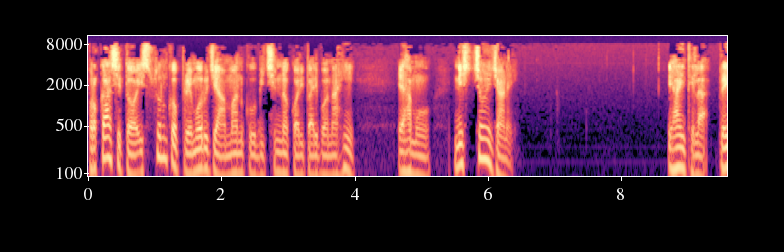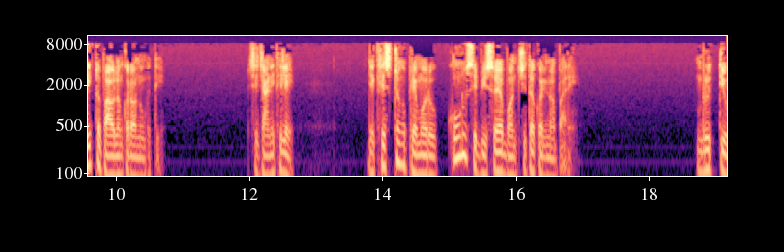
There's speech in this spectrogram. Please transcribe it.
ପ୍ରକାଶିତ ଈଶ୍ୱରଙ୍କ ପ୍ରେମରୁ ଯେ ଆମମାନଙ୍କୁ ବିଚ୍ଛିନ୍ନ କରିପାରିବ ନାହିଁ ଏହା ମୁଁ ନିଶ୍ଚୟ ଜାଣେ। ଏହା ହିଁ ଥିଲା ପ୍ରେରିତ ପାଉଲଙ୍କର ଅନୁଭୂତି। ସେ ଜାଣିଥିଲେ ଯେ ଖ୍ରୀଷ୍ଟଙ୍କ ପ୍ରେମରୁ କୌଣସି ବିଷୟ ବଞ୍ଚିତ କରିନପାରେ ମୃତ୍ୟୁ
